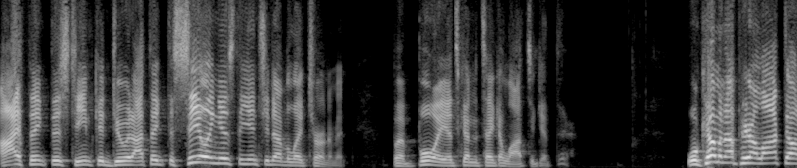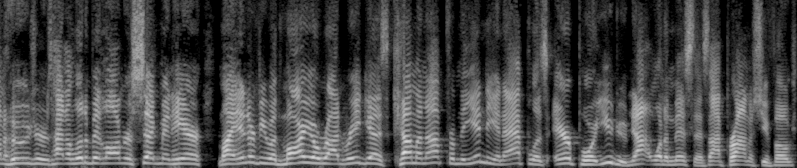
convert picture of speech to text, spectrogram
I think this team can do it. I think the ceiling is the NCAA tournament. But boy, it's going to take a lot to get there. Well, coming up here on Locked On Hoosiers, had a little bit longer segment here. My interview with Mario Rodriguez coming up from the Indianapolis airport. You do not want to miss this. I promise you, folks.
